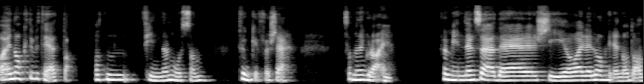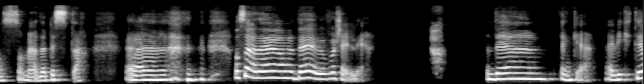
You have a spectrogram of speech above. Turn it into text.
av, en aktivitet. da. At en finner noe som funker for seg, som en er glad i. For min del så er det ski og, eller langrenn og dans som er det beste. Eh, og så er det, det er jo forskjellig. Men det tenker jeg er viktig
